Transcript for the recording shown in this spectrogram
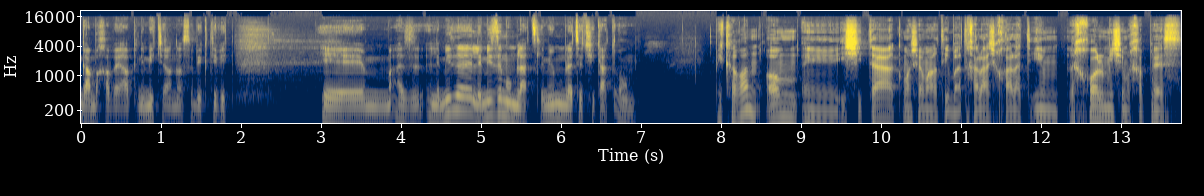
גם בחוויה הפנימית שלנו, הסובייקטיבית. אמ, אז למי זה, למי זה מומלץ? למי מומלצת שיטת אום? בעיקרון, אום אה, היא שיטה, כמו שאמרתי בהתחלה, שיכולה להתאים לכל מי שמחפש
